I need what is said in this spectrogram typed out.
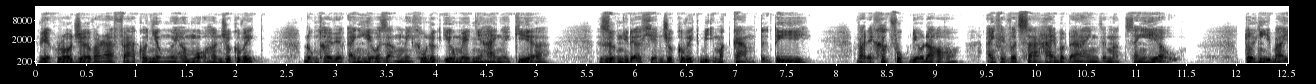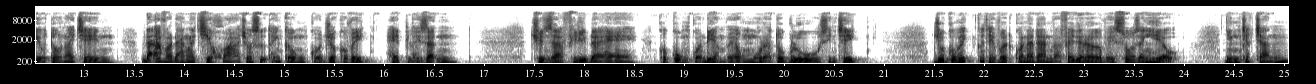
Việc Roger và Rafa có nhiều người hâm mộ hơn Djokovic, đồng thời việc anh hiểu rằng mình không được yêu mến như hai người kia, dường như đã khiến Djokovic bị mặc cảm tự ti. Và để khắc phục điều đó, anh phải vượt xa hai bậc đàn anh về mặt danh hiệu. Tôi nghĩ ba yếu tố nói trên đã và đang là chìa khóa cho sự thành công của Djokovic, hết lời dẫn. Chuyên gia Philip Dae có cùng quan điểm với ông Muratoglu xin trích. Djokovic có thể vượt qua Nadal và Federer về số danh hiệu, nhưng chắc chắn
